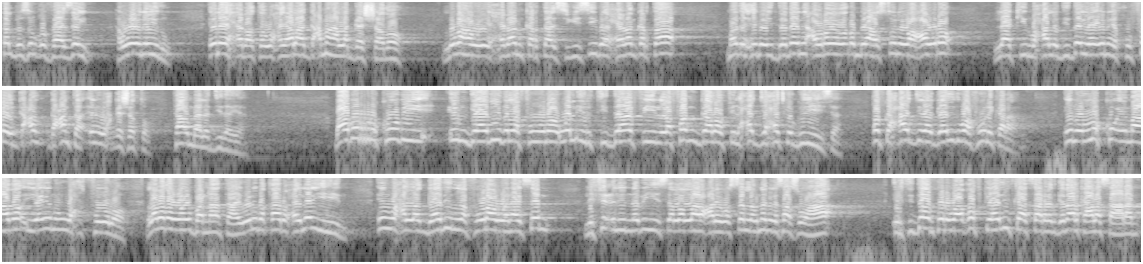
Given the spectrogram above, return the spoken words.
talbisu lqifaazeyn haweenaydu inay xidhato waxyaalaha gacmaha la gashado. Lugaha way xidhan kartaa sigiisii bay xidhan kartaa. Madaxii bay dadani cawradooda dhan bay asturi waa cawro laakiin waxaa la diidan yahay inay khufayn gacanta inay wax gashato. Taan baa la diidaya baabu rukuubi in gaadiid la fuulo walirtidaafi la fangalo fi lxaji xajka gudihiisa. Qofka xaajiga gaadiid waa fuuli karaa. Inuu lug ku imaado iyo inuu wax fuulo. Labada way u bannaan tahay. Weliba qaar waxay leeyihiin in wax gaadiid la fuulaa wanaagsan lificli nabiyi sala allahu alayh wasalam nabiga saasuu ahaa. Irtidaafkuna waa qof gaadiidkaa saaran gadaalkaala saaran.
